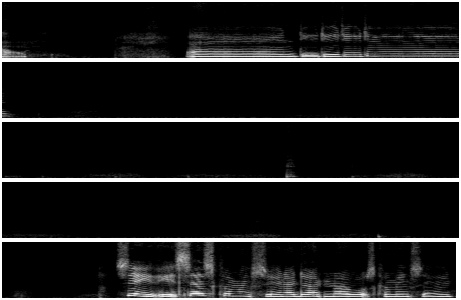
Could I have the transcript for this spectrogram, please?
Oh. And do do do do. See, it says coming soon. I don't know what's coming soon.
